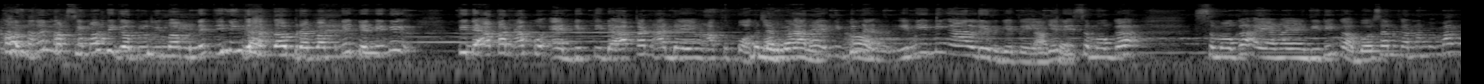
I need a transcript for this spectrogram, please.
konten maksimal 35 menit, ini nggak tahu berapa menit dan ini tidak akan aku edit, tidak akan ada yang aku potong Beneran? karena ini benar, Oh. ini ini ngalir gitu ya. Oke. Jadi semoga semoga ayang-ayang Didi nggak bosan karena memang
